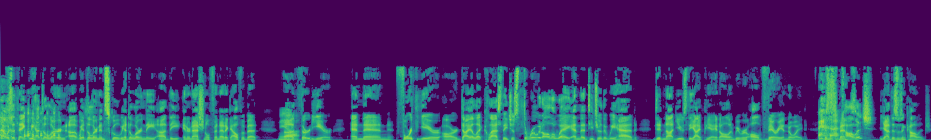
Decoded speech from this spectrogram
That was the thing we had to learn. Uh, we had to learn in school. We had to learn the uh, the international phonetic alphabet yeah. uh, third year. And then fourth year, our dialect class, they just threw it all away. And the teacher that we had did not use the IPA at all. And we were all very annoyed. spent- College? Yeah, this was in college.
